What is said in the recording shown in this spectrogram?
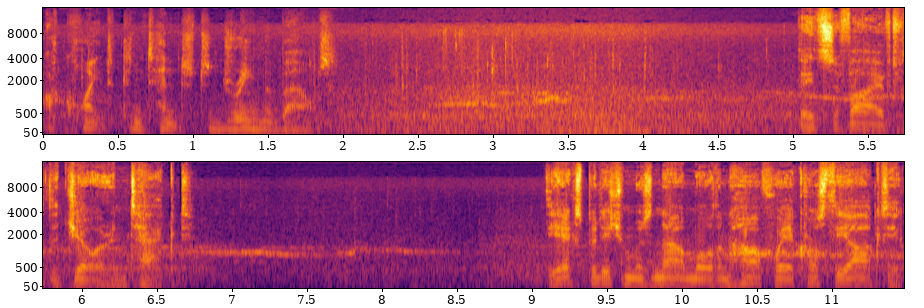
are quite content to dream about. They'd survived with the Gjöa intact. The expedition was now more than halfway across the Arctic,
